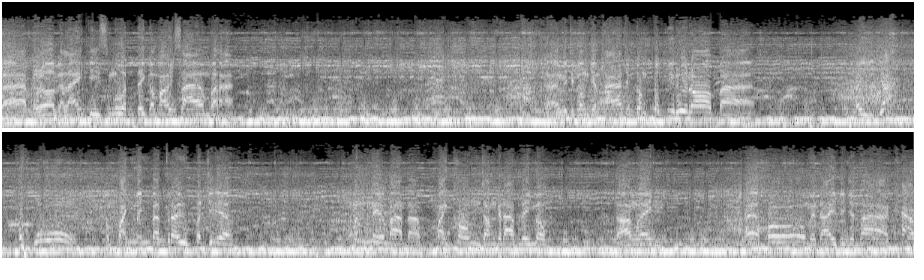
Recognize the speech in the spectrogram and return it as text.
បាទរកកន្លែងទីស្ងួតបន្តិចក៏មកសើមបាទ តែវាជង្គង់ចន្ទាជង្គង់ទុកពីរឿរ៉បបាទអីយ៉ាអូអំបញ្ញមិញបាទត្រូវពិតជាមិននេះបាទបៃខំចាំកដាប្រេងមកដល់វិញអេហូមេដៃពីចន្ទាខាវ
